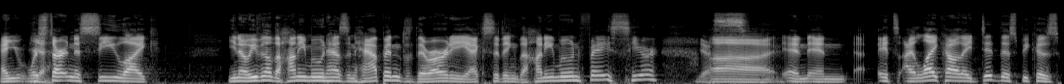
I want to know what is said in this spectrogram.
and you, we're Yeah. starting to see like, you know, even though the honeymoon hasn't happened, they're already exiting the honeymoon phase here. Yes. uh, and and it's I like how they did this because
